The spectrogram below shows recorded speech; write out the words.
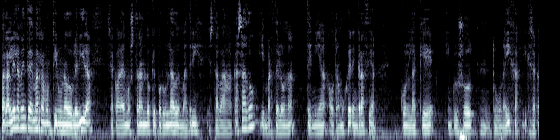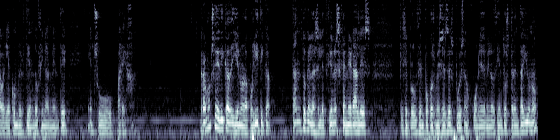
Paralelamente, además, Ramón tiene una doble vida. Se acabará demostrando que por un lado en Madrid estaba casado y en Barcelona tenía a otra mujer en Gracia con la que incluso mm, tuvo una hija y que se acabaría convirtiendo finalmente en su pareja. Ramón se dedica de lleno a la política, tanto que en las elecciones generales que se producen pocos meses después, en junio de 1931,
